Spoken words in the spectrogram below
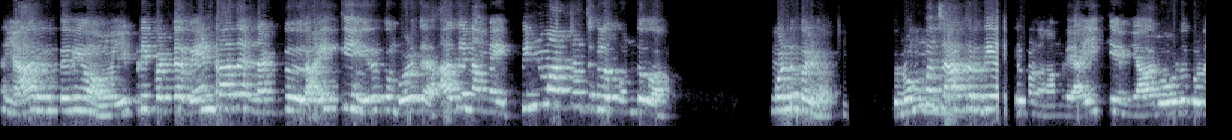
யாருக்கு தெரியும்? இப்படிப்பட்ட வேண்டாத நட்பு ஐக்கியம் இருக்கும் பொழுது அது நம்மை பின்மாற்றத்துக்குள்ள கொண்டு வரும். கொண்டு போயிடும். ரொம்ப ஜாக்கிரதையா இருக்கணும். நம்முடைய ஐக்கியம் யாரோடு கூட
